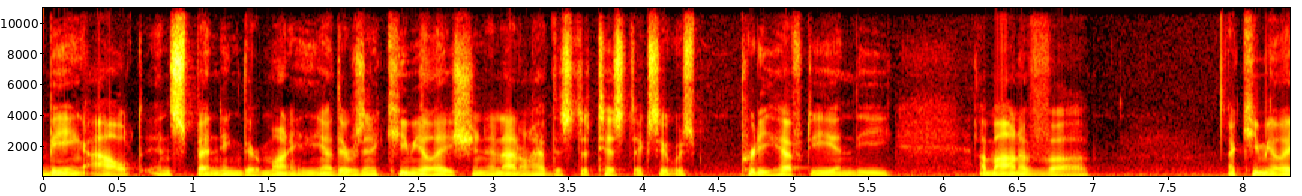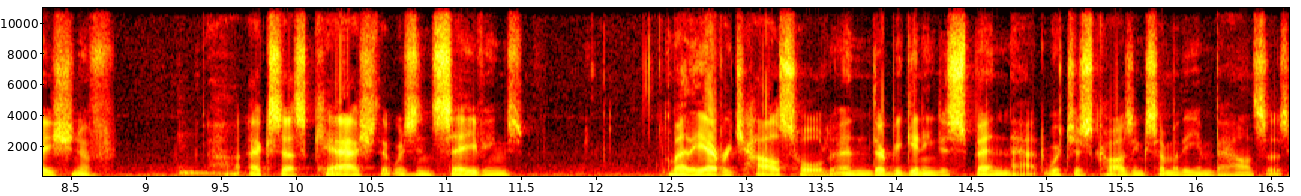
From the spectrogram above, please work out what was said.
being out and spending their money. You know, there was an accumulation, and I don't have the statistics. It was pretty hefty in the amount of uh, accumulation of uh, excess cash that was in savings by the average household, and they're beginning to spend that, which is causing some of the imbalances.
